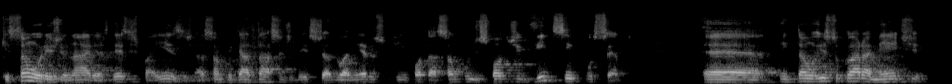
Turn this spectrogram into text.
que são originárias desses países, elas são aplicadas taxas de direitos de aduaneiros de importação com desconto de 25%. É, então, isso claramente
